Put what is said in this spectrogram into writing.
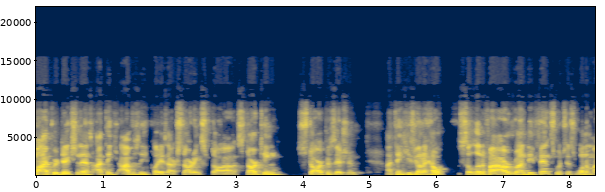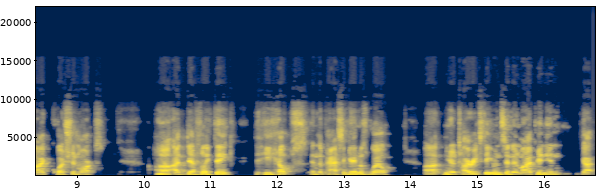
my prediction is I think obviously he plays our starting star, starting star position. I think he's going to help solidify our run defense, which is one of my question marks. Yeah. Uh, I definitely think he helps in the passing game as well. Uh, you know, Tyrique Stevenson, in my opinion, got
